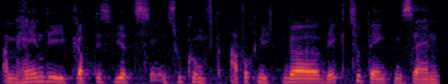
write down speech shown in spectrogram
am Handy. Ich glaube, das wird in Zukunft einfach nicht mehr wegzudenken sein.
